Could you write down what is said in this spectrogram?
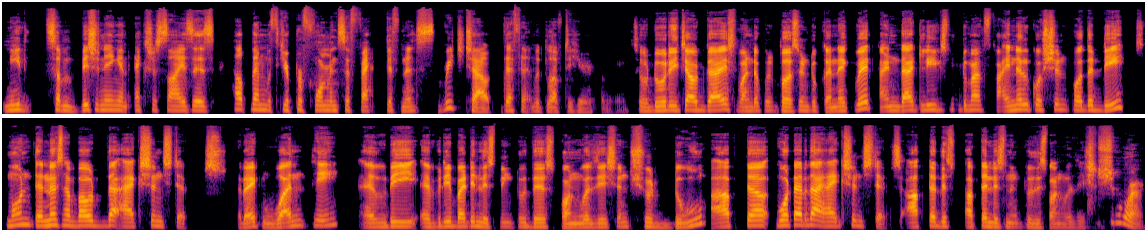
need some visioning and exercises, help them with your performance effectiveness, reach out. Definitely would love to hear from you. So do reach out, guys. Wonderful person to connect with. And that leads me to my final question for the day. Simone, tell us about the action steps, right? One thing every everybody listening to this conversation should do after what are the action steps after this after listening to this conversation sure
